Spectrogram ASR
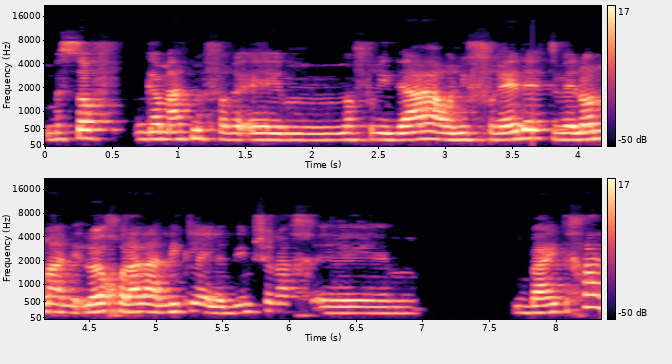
שבסוף גם את מפר... מפרידה או נפרדת ולא מעני... לא יכולה להעניק לילדים שלך בית אחד?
